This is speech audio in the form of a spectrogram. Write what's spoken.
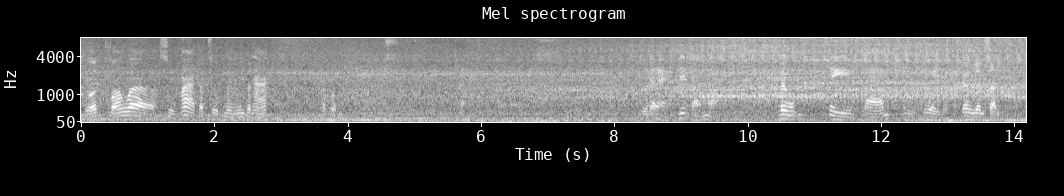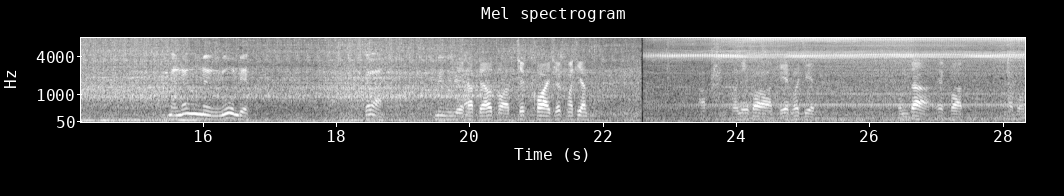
โค้ดฟ้องว่าสูบ5กับสูบ1มีปัญหาครับผม นี่แหละที่สองเหรอเครื่องสี่สามอืมด้วยเนี่ยเครื่องยนต์สั่นมันต้องหนึ่งนู่นดิใช่ป่ะหนึ่งโอเคครับเดี๋ยวถอดเช็คคอยล์เช็คมาเทียนครับตอนนี้ก็เทสว่าเจ็ดผมจะเอ็กคอร์ดครับผม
